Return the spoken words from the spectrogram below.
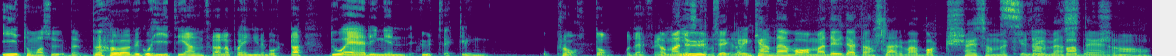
i Thomas Urberg. Behöver gå hit igen för alla poängen är borta. Då är det ingen utveckling att prata om. Och därför är Ja, men utveckling kan den vara, men det är ju det att han slarvar bort sig så mycket. det är Slarvar mest bort sig. Ja.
